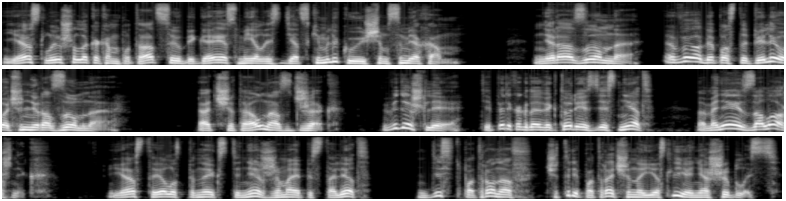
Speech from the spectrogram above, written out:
Я слышала, как ампутация, убегая, смеялась детским ликующим смехом. «Неразумно. Вы обе поступили очень неразумно», — отчитал нас Джек. «Видишь ли, теперь, когда Виктории здесь нет, у меня есть заложник». Я стояла спиной к стене, сжимая пистолет. Десять патронов, четыре потрачено, если я не ошиблась.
